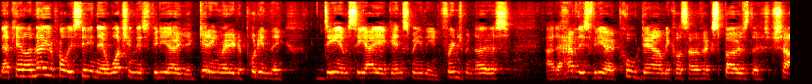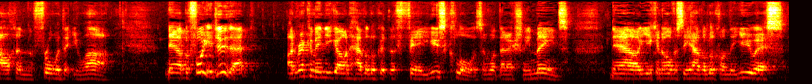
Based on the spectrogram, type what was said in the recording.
Now Ken, I know you're probably sitting there watching this video, you're getting ready to put in the DMCA against me, the infringement notice, uh, to have this video pulled down because I've exposed the charlatan the fraud that you are. Now before you do that, I'd recommend you go and have a look at the fair use clause and what that actually means. Now, you can obviously have a look on the US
